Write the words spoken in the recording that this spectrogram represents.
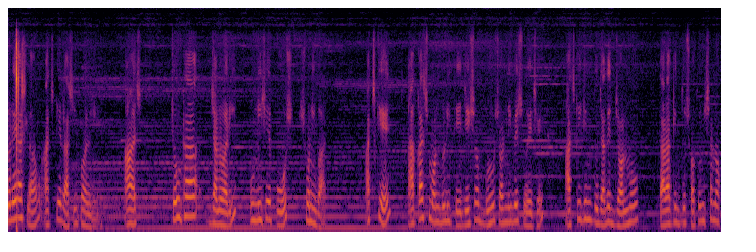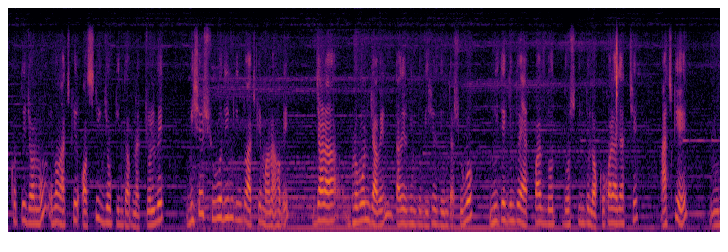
চলে আসলাম আজকের রাশিফল নিয়ে। আজ চৌঠা জানুয়ারি, উনিশে পৌষ, শনিবার। আজকে আকাশ মণ্ডলীতে যেসব গ্রহ সন্নিবেশ হয়েছে, আজকে কিন্তু যাদের জন্ম, তারা কিন্তু শতবিশা নক্ষত্রে জন্ম এবং আজকে অশ্রিক যোগ কিন্তু আপনার চলবে। বিশেষ শুভ দিন কিন্তু আজকে মানা হবে। যারা ভ্রমণ যাবেন, তাদের কিন্তু বিশেষ দিনটা শুভ। নিতে কিন্তু এক পাঁচ দোষ কিন্তু লক্ষ্য করা যাচ্ছে। আজকে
